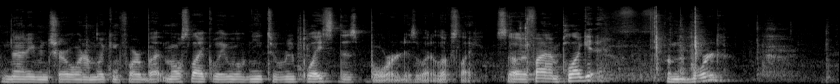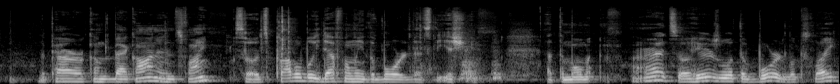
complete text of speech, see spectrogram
I'm not even sure what I'm looking for, but most likely we'll need to replace this board is what it looks like. So if I unplug it from the board, the power comes back on and it's fine. So it's probably definitely the board that's the issue at the moment. Alright, so here's what the board looks like.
